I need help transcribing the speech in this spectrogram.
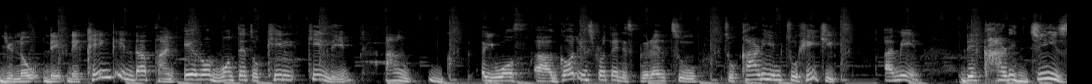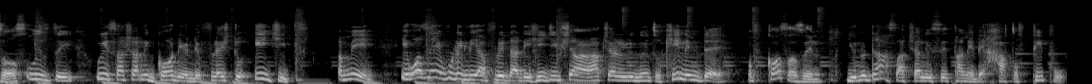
You know, the, the king in that time, Herod wanted to kill kill him, and he was uh, God instructed his parents to to carry him to Egypt. I mean, they carried Jesus, who is the who is actually God in the flesh, to Egypt. I mean, he wasn't really afraid that the Egyptians are actually going to kill him there. Of course, as in, you know, that's actually Satan in the heart of people.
